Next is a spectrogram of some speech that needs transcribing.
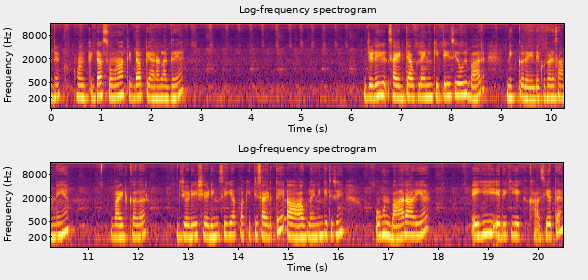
ਦੇਖੋ, ਹੁਣ ਕਿੱਡਾ ਸੋਹਣਾ, ਕਿੱਡਾ ਪਿਆਰਾ ਲੱਗ ਰਿਹਾ। ਜਿਹੜੀ ਸਾਈਡ ਤੇ ਆਊਟਲਾਈਨਿੰਗ ਕੀਤੀ ਸੀ, ਉਹ ਵੀ ਬਾਹਰ ਨਿਕਲ ਰਹੀ। ਹੈ ਦੇਖੋ, ਤੁਹਾਡੇ ਸਾਹਮਣੇ ਹੀ ਹੈ ਵਾਈਟ ਕਲਰ ਜਿਹੜੀ ਸ਼ੇਡਿੰਗ ਸੀਗੀ, ਆਪਾਂ ਕੀਤੀ ਸਾਈਡ ਤੇ ਆਊਟਲਾਈਨਿੰਗ ਕੀਤੀ ਸੀ। ਉਹ ਹੁਣ ਬਾਹਰ ਆ ਰਹੀ ਹੈ। ਇਹੀ, ਇਹਦੀ ਕੀ ਇੱਕ ਖਾਸੀਅਤ ਹੈ।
